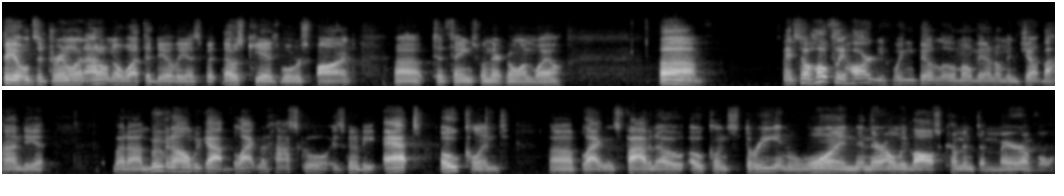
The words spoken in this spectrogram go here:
builds adrenaline. I don't know what the deal is, but those kids will respond uh, to things when they're going well. Um, and so hopefully Hardin, we can build a little momentum and jump behind it. But uh, moving on, we got Blackman High School is going to be at Oakland. Uh, Blackman's five and zero, Oakland's three and one, and their only loss coming to Maryville.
